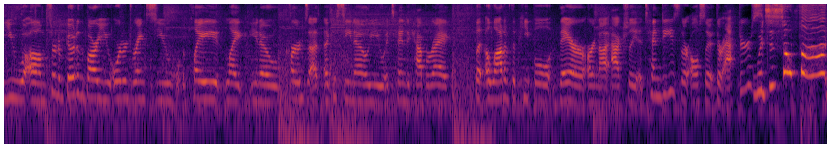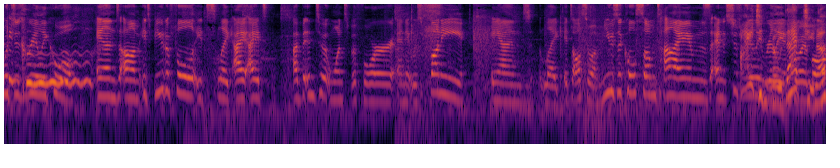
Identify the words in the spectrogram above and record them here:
you um, sort of go to the bar, you order drinks, you play like you know cards at a casino, you attend a cabaret, but a lot of the people there are not actually attendees; they're also they're actors, Which is so fucking which is really cool, and um, it's beautiful. It's like I, I I've been to it once before, and it was funny, and like it's also a musical sometimes, and it's just really I didn't really know that, enjoyable.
